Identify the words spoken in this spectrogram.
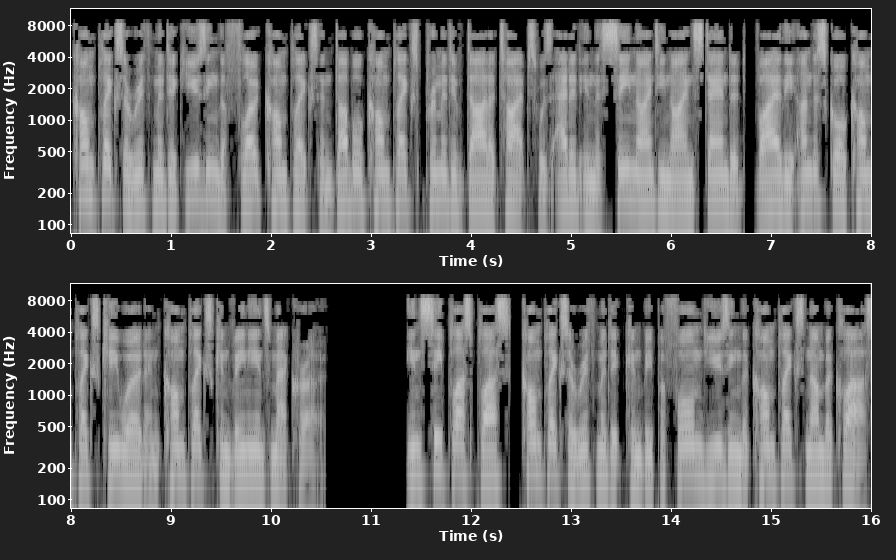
Complex arithmetic using the float complex and double complex primitive data types was added in the C99 standard, via the underscore complex keyword and complex convenience macro. In C++, complex arithmetic can be performed using the complex number class,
